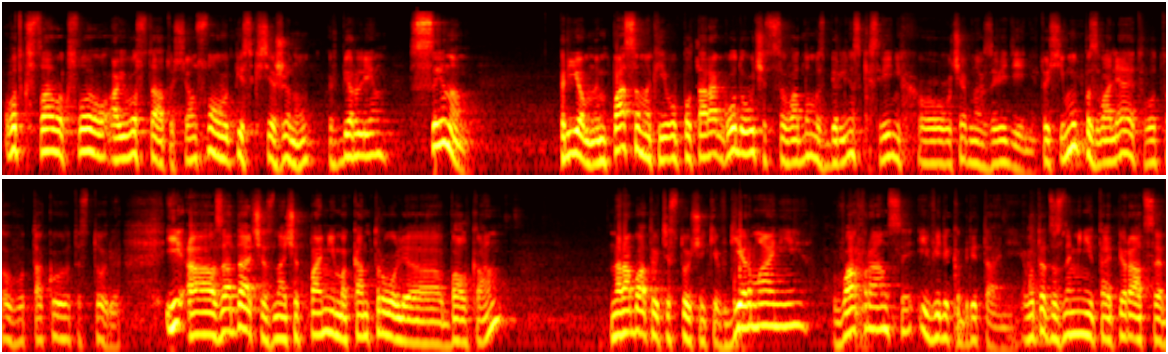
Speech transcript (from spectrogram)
Вот, к слову, к слову о его статусе. Он снова выписывает к себе жену в Берлин с сыном, приемным пасынок, его полтора года учится в одном из берлинских средних э, учебных заведений. То есть ему позволяют вот, вот такую вот историю. И а, задача, значит, помимо контроля Балкан, нарабатывать источники в Германии, во Франции и Великобритании. И вот эта знаменитая операция,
